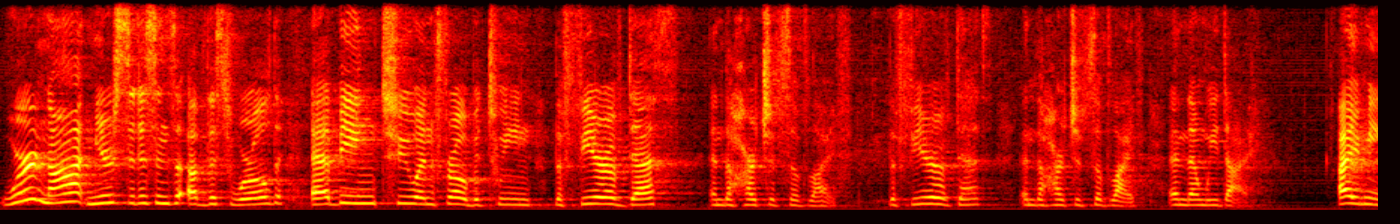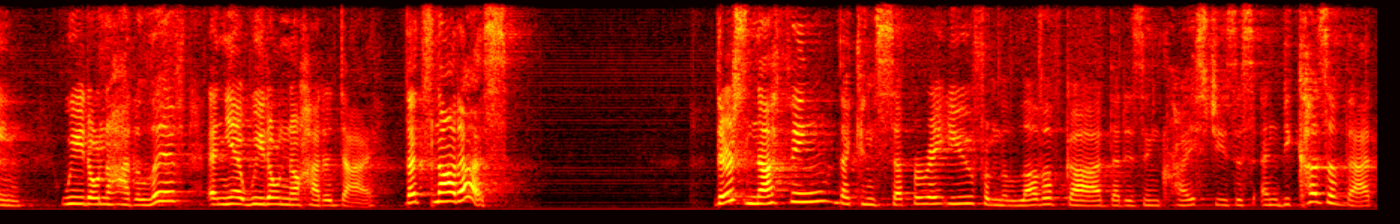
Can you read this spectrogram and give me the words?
We're not mere citizens of this world, ebbing to and fro between the fear of death and the hardships of life. The fear of death and the hardships of life. And then we die. I mean, we don't know how to live, and yet we don't know how to die. That's not us. There's nothing that can separate you from the love of God that is in Christ Jesus, and because of that,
